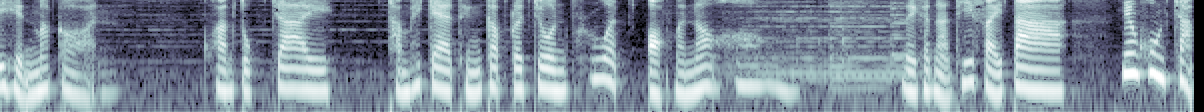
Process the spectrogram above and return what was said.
ยเห็นมาก่อนคความตกใจทำให้แกถึงกับกระโจนพรวดออกมานอกห้อง ในขณะที่สายตายังคงจับ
